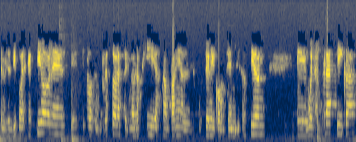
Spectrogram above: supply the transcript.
en ese tipo de gestiones, tipos de impresoras, tecnologías, campañas de discusión y concientización. buenas prácticas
